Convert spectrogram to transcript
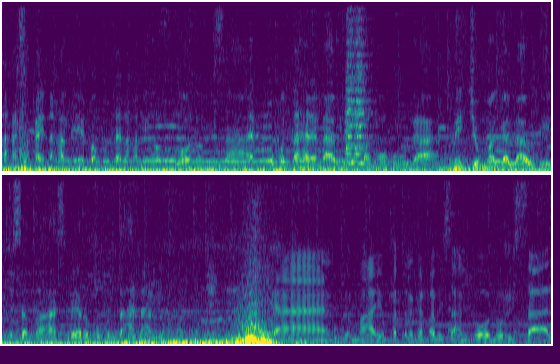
Nakasakay na kami, papunta na kami ng Rizal. Pupuntahan na namin yung manguhula. Medyo magalaw dito sa bus pero pupuntahan namin ang lumayo pa talaga kami sa Angono Rizal.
